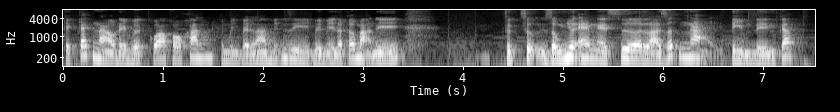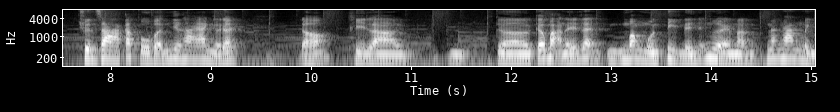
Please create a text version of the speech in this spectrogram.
cái cách nào để vượt qua khó khăn thì mình phải làm những gì? Bởi vì là các bạn ấy thực sự giống như em ngày xưa là rất ngại tìm đến các chuyên gia các cố vấn như hai anh ở đây đó thì là uh, các bạn ấy lại mong muốn tìm đến những người mà ngang ngang mình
